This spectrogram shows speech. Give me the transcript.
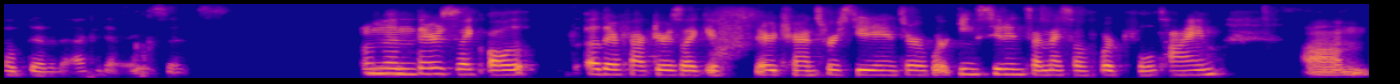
help them in the academic sense. And then there's like all other factors like if they're transfer students or working students. I myself worked full time, um,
